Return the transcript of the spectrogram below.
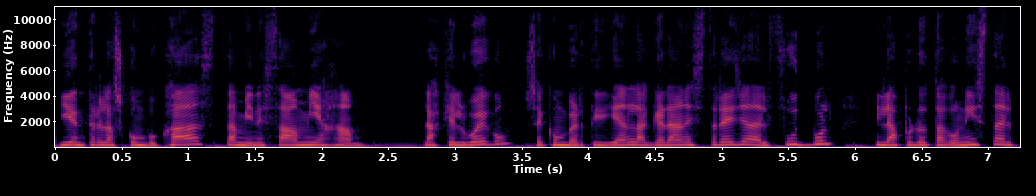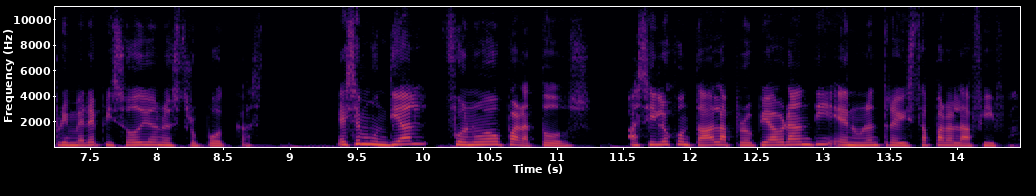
y entre las convocadas también estaba Mia Hamm, la que luego se convertiría en la gran estrella del fútbol y la protagonista del primer episodio de nuestro podcast. Ese mundial fue nuevo para todos, así lo contaba la propia Brandy en una entrevista para la FIFA.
